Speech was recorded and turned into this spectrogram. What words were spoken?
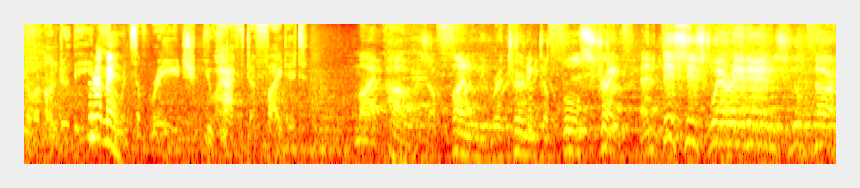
You're under the Batman. influence of rage. You have to fight it. My powers are finally returning to full strength, and this is where it ends, Luthor.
